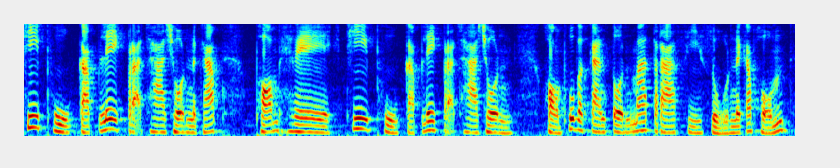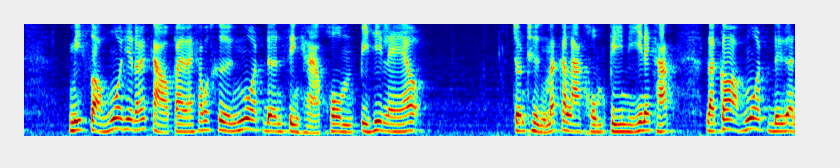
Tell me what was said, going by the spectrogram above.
ที่ผูกกับเลขประชาชนนะครับพร้อมเพย์ที่ผูกกับเลขประชาชน ของผู้ประกันตนมาตรา 40 นะครับผม มี 2 งวดที่เราได้กล่าวไปนะครับ ก็คืองวดเดือนสิงหาคมปีที่แล้ว จนถึงมกราคมปีนี้นะครับ แล้วก็งวดเดือน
